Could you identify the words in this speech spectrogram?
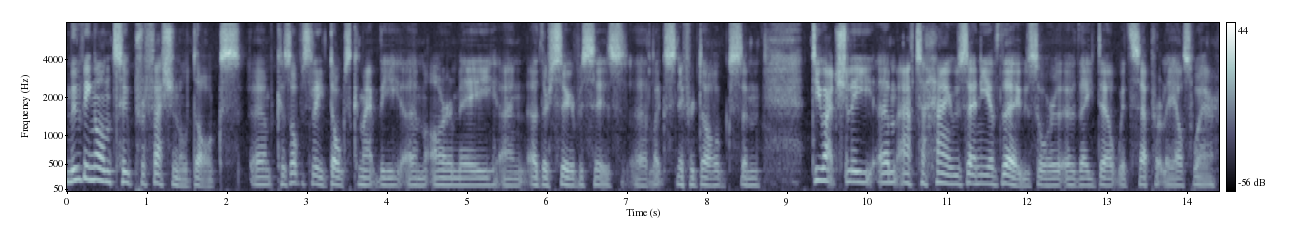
moving on to professional dogs, because obviously dogs come out the um, army and other services uh, like sniffer dogs. Um, do you actually um, have to house any of those, or are they dealt with separately elsewhere?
